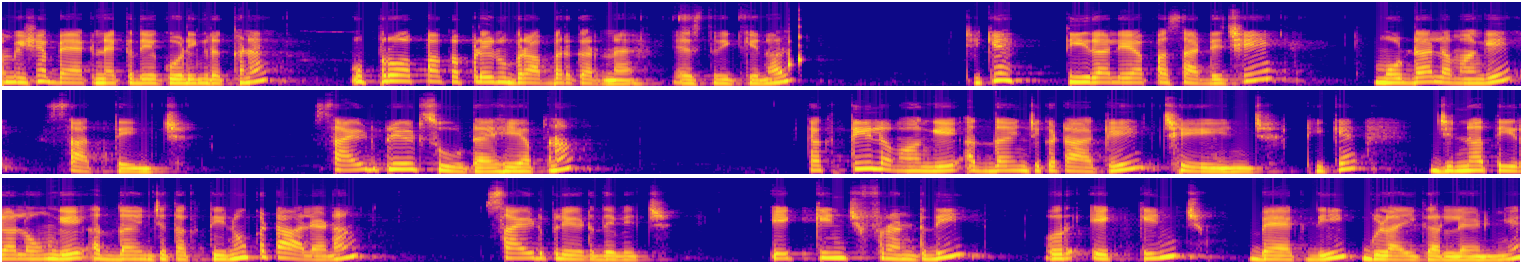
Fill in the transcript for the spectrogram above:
ਹਮੇਸ਼ਾ ਬੈਕ ਨੈਕ ਦੇ ਅਕੋਰਡਿੰਗ ਰੱਖਣਾ ਉੱਪਰੋਂ ਆਪਾਂ ਕੱਪੜੇ ਨੂੰ ਬਰਾਬਰ ਕਰਨਾ ਹੈ ਇਸ ਤਰੀਕੇ ਨਾਲ। ਠੀਕ ਹੈ? ਤੀਰਾ ਲਿਆ ਆਪਾਂ 6.5 ਮੋਢਾ ਲਵਾਂਗੇ 7 ਇੰਚ। ਸਾਈਡ ਪਲੇਟ ਸੂਟ ਹੈ ਇਹ ਆਪਣਾ। ਤਖਤੀ ਲਵਾਂਗੇ ਅੱਧਾ ਇੰਚ ਘਟਾ ਕੇ 6 ਇੰਚ। ਠੀਕ ਹੈ? ਜਿੰਨਾ ਤੀਰਾ ਲਓਗੇ ਅੱਧਾ ਇੰਚ ਤਖਤੀ ਨੂੰ ਘਟਾ ਲੈਣਾ ਸਾਈਡ ਪਲੇਟ ਦੇ ਵਿੱਚ। 1 ਇੰਚ ਫਰੰਟ ਦੀ ਔਰ 1 ਇੰਚ ਬੈਕ ਦੀ ਗੁਲਾਈ ਕਰ ਲੈਣੀ ਹੈ।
